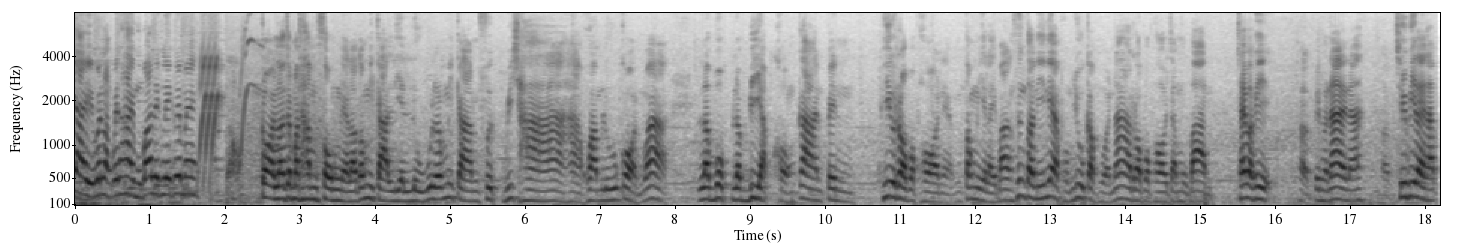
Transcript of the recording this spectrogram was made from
ใหญ่วันหลังไปถ่ายหมู่บ้านเล็กๆได้ไหมก่อนเราจะมาทำทรงเนี่ยเราต้องมีการเรียนรู้เราต้องมีการฝึกวิชาหาความรู้ก่อนว่า ระบบระเบียบของการเป็นพี่รปภเนี่ยมันต้องมีอะไรบ้าง ซึ่งตอนนี้เนี่ยผมอยู่กับหัวหน้ารปภประจำหมู่บ้าน ใช่ป่ะพี่ครับเป็นหัวหน้าเลยนะครับชื่อพี่อะไรครับ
